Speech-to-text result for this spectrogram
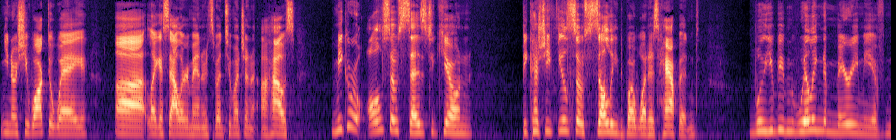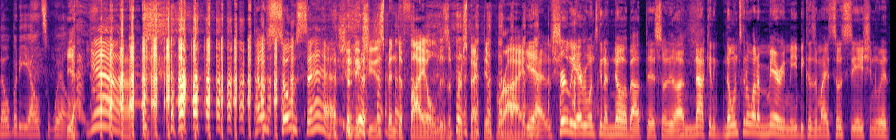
you know, she walked away uh, like a salaryman who spent too much on a house. Mikuru also says to Kyon, because she feels so sullied by what has happened, will you be willing to marry me if nobody else will? Yeah. Yeah. that was so sad. She thinks she's just been defiled as a prospective bride. yeah, surely everyone's gonna know about this, so I'm not gonna. No one's gonna want to marry me because of my association with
